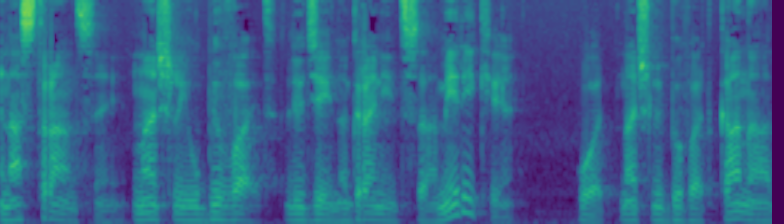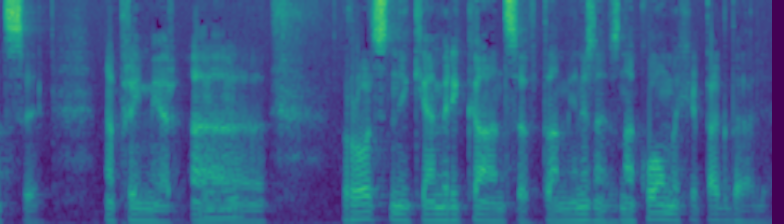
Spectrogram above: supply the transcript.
иностранцы начали убивать людей на границе Америки, вот, начали убивать канадцы, например, mm-hmm. э, родственники американцев, там, я не знаю, знакомых и так далее.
